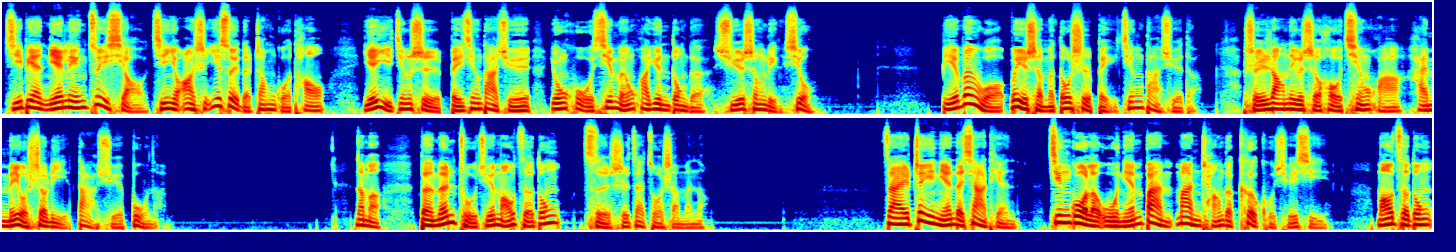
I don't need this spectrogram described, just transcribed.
即便年龄最小，仅有二十一岁的张国焘，也已经是北京大学拥护新文化运动的学生领袖。别问我为什么都是北京大学的，谁让那个时候清华还没有设立大学部呢？那么，本文主角毛泽东此时在做什么呢？在这一年的夏天，经过了五年半漫长的刻苦学习，毛泽东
